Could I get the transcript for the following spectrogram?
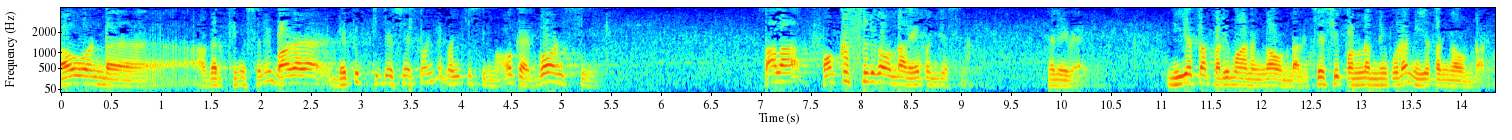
లవ్ అండ్ అదర్ థింగ్స్ని బాగా డెపిక్ట్ చేసేటువంటి మంచి cinema okay go and see చాలా ఫోకస్డ్గా ఉండాలి ఏ పని చేసినా. ఎనీవే నియత పరిమాణంగా ఉండాలి. చేసే పనులన్నీ కూడా నియతంగా ఉండాలి.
